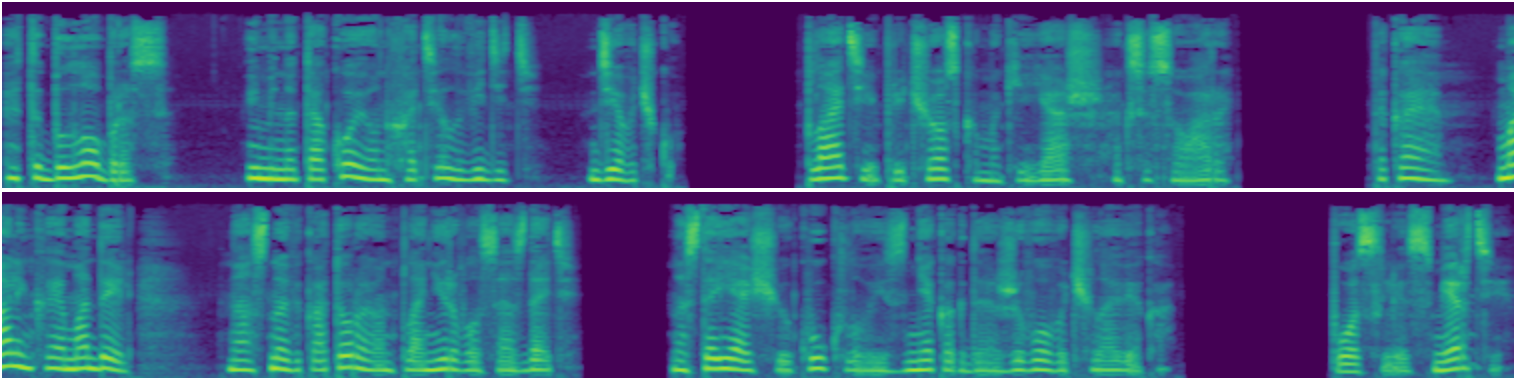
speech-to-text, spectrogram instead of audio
Это был образ. Именно такой он хотел видеть девочку. Платье, прическа, макияж, аксессуары. Такая маленькая модель, на основе которой он планировал создать настоящую куклу из некогда живого человека. После смерти?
